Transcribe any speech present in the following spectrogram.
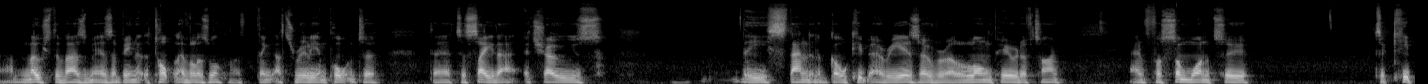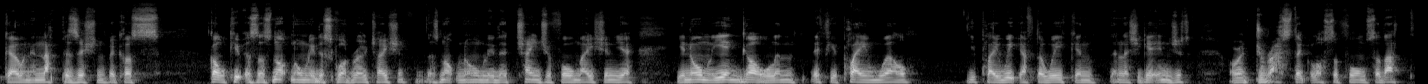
Uh, most of Asmir's have been at the top level as well. I think that's really important to, to, to say that. It shows the standard of goalkeeper he is over a long period of time. And for someone to to keep going in that position because goalkeepers, there's not normally the squad rotation. There's not normally the change of formation. You're, you're normally in goal, and if you're playing well, you play week after week, and unless you get injured or a drastic loss of form. So that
